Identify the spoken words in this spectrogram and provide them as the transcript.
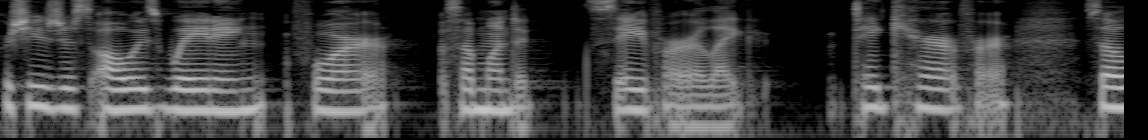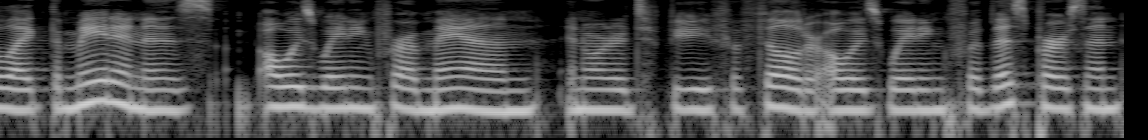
where she was just always waiting for someone to save her, like take care of her. So, like, the maiden is always waiting for a man in order to be fulfilled, or always waiting for this person,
